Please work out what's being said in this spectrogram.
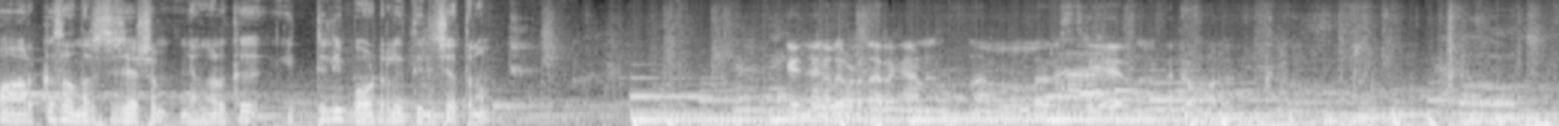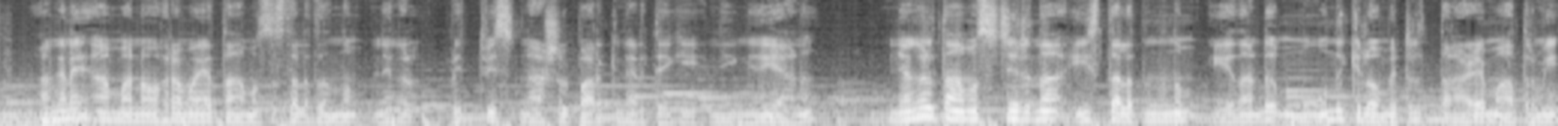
പാർക്ക് സന്ദർശിച്ച ശേഷം ഞങ്ങൾക്ക് ഇറ്റലി ബോർഡറിൽ തിരിച്ചെത്തണം. ഞങ്ങൾ ഇവിടെ നിന്ന് ഇറങ്ങാണ്. നല്ലൊരു സ്ത്രീയായിരുന്നു ഇതിന്റെ ഓണർ അങ്ങനെ ആ മനോഹരമായ താമസ സ്ഥലത്തു നിന്നും ഞങ്ങൾ പ്രിത്വിസ് നാഷണൽ പാർക്കിനടുത്തേക്ക് നീങ്ങുകയാണ്. ഞങ്ങൾ താമസിച്ചിരുന്ന ഈ സ്ഥലത്തു നിന്നും ഏതാണ്ട് മൂന്ന് കിലോമീറ്റർ താഴെ മാത്രമേ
